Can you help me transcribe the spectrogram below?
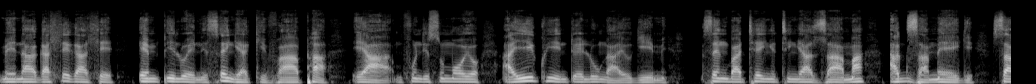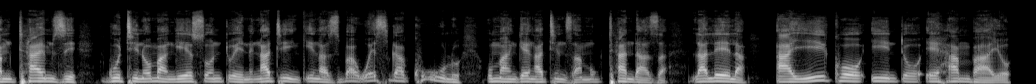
mina kahle kahle empilweni sengiyagive up ya mfundisa umoyo ayikho into elungayo kimi. Sengibathe ngithi ngiyazama akuzameki. Sometimes kuthi noma ngiye esontweni ngathi inkinga ziba wesi kakhulu uma ngeke ngathi ngizama ukuthandaza. Lalela ayikho into ehambayo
